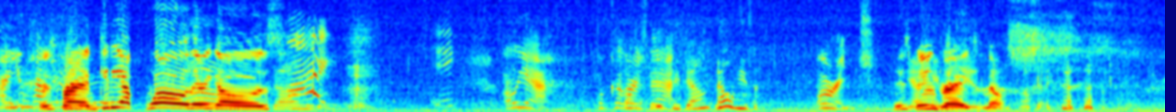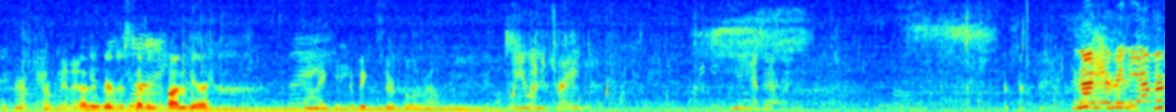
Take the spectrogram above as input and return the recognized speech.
Are you There's? Brian. Giddy up. Whoa, there he oh, goes. Down. Oh, yeah. What color is Is he that? down? No, he's. Orange. He's yeah, being he dragged. is No. Okay. I for a minute. I think they're just having fun here. They're making the big circle around me. Will you want to trade? Let me have that one. Can I have any of them?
